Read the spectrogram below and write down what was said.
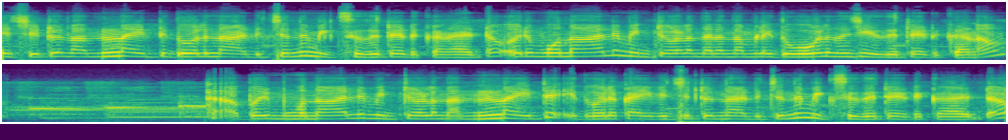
വെച്ചിട്ടോ നന്നായിട്ട് ഇതുപോലെ ഒന്ന് അടിച്ചൊന്ന് മിക്സ് ചെയ്തിട്ട് എടുക്കണം കേട്ടോ. ഒരു മൂന്നാൽ മിനിറ്റോളം തന്നെ നമ്മൾ ഇതുപോലെ ഒന്ന് ചെയ്തിട്ട് എടുക്കണം അപ്പോൾ ഒരു മൂന്നാൽ മിനിറ്റോളം നന്നായിട്ട് ഇതുപോലെ കൈ വെച്ചിട്ടൊന്ന് അടിച്ചൊന്ന് മിക്സ് ചെയ്തിട്ട് എടുക്കാം കേട്ടോ.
